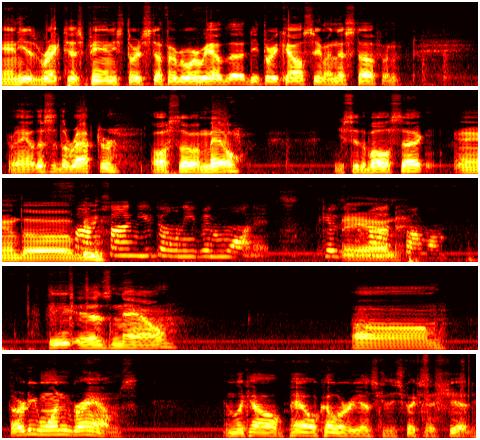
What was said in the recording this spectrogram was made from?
and he has wrecked his pen. He's thrown stuff everywhere. We have the D3 calcium and this stuff and everything else. This is the Raptor, also a male. You see the ball sack and uh, son, V. You don't even want it because you run from them. He is now um 31 grams. And look how pale color he is because he's fixing his shed.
